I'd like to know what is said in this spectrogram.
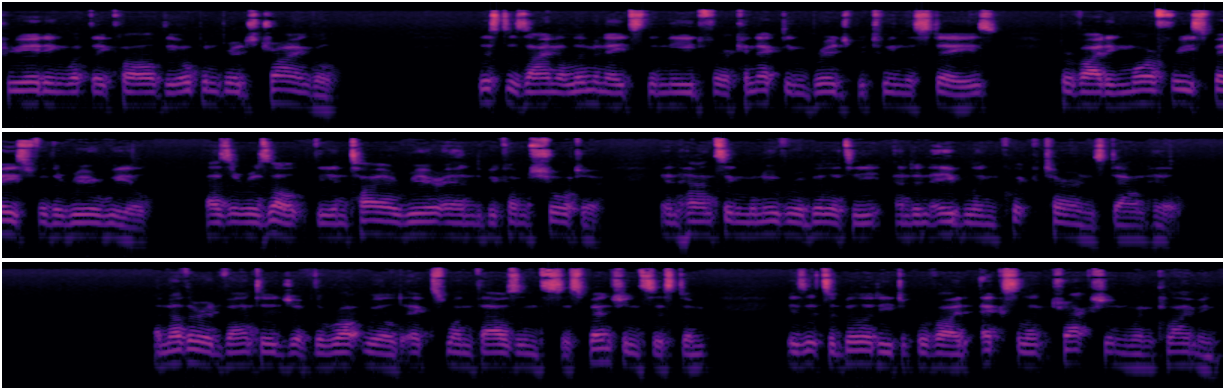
creating what they call the open bridge triangle. This design eliminates the need for a connecting bridge between the stays, providing more free space for the rear wheel. As a result, the entire rear end becomes shorter, enhancing maneuverability and enabling quick turns downhill. Another advantage of the Rotwild X1000 suspension system is its ability to provide excellent traction when climbing.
